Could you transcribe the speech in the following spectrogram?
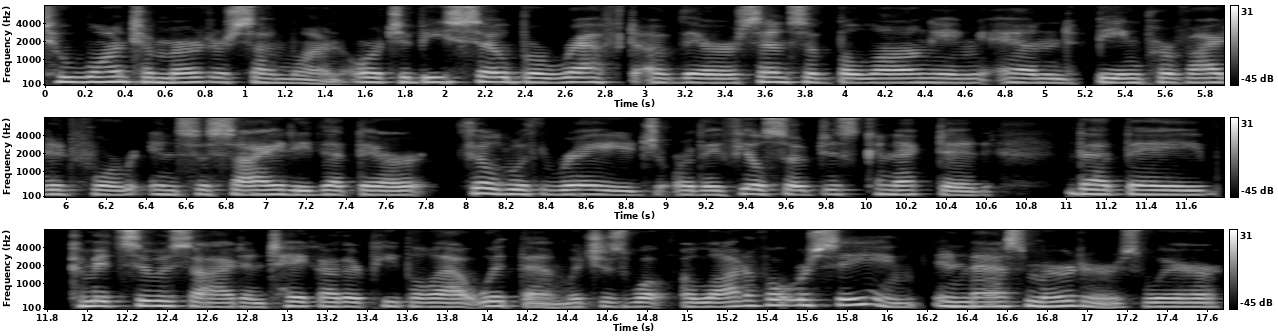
to want to murder someone or to be so bereft of their sense of belonging and being provided for in society that they're filled with rage or they feel so disconnected that they commit suicide and take other people out with them which is what a lot of what we're seeing in mass murders where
